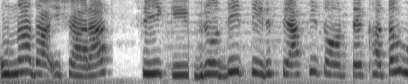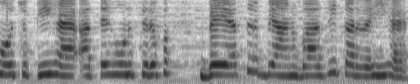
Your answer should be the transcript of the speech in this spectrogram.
ਉਹਨਾਂ ਦਾ ਇਸ਼ਾਰਾ ਸੀ ਕਿ ਵਿਰੋਧੀ ਧਿਰ ਸਿਆਸੀ ਤੌਰ ਤੇ ਖਤਮ ਹੋ ਚੁੱਕੀ ਹੈ ਅਤੇ ਹੁਣ ਸਿਰਫ ਬੇਅਸਰ ਬਿਆਨਬਾਜ਼ੀ ਕਰ ਰਹੀ ਹੈ।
